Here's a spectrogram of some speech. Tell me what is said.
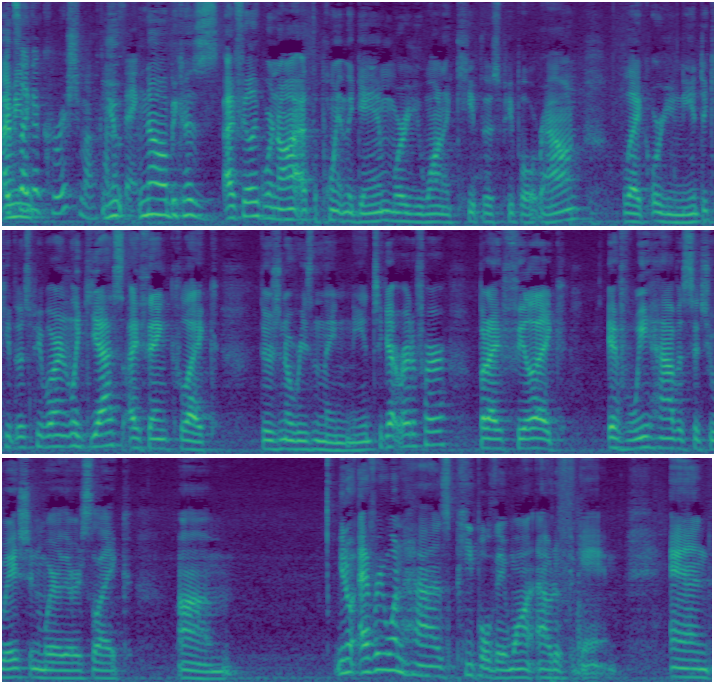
it's mean, like a charisma kind you of thing. no because I feel like we're not at the point in the game where you want to keep those people around, like or you need to keep those people around. Like yes, I think like there's no reason they need to get rid of her, but I feel like if we have a situation where there's like, um, you know, everyone has people they want out of the game. And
